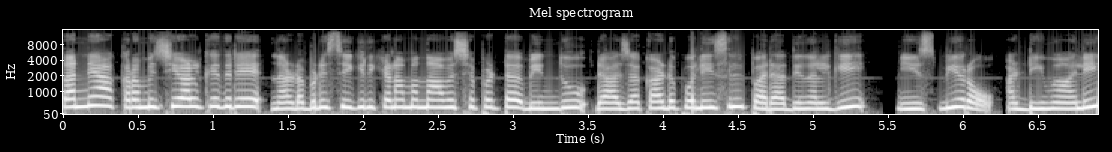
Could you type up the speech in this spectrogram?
തന്നെ ആക്രമിച്ചയാൾക്കെതിരെ നടപടി സ്വീകരിക്കണമെന്നാവശ്യപ്പെട്ട് ബിന്ദു രാജാക്കാട് പോലീസിൽ പരാതി നൽകി. News bureau Adimali.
